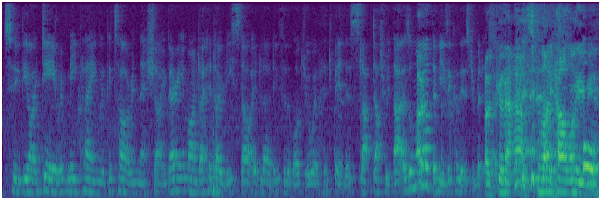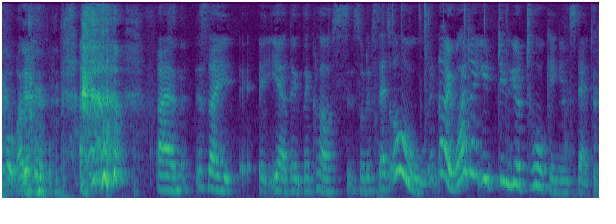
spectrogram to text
to the idea of me playing a guitar in their show. Bearing in mind, I had only started learning for the module and had been as slapdash with that as all my I, other musical instruments. I was going to ask, like, how long have you awful, been? I was awful. Um, so yeah, the, the class sort of said, "Oh no, why don't you do your talking instead?"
